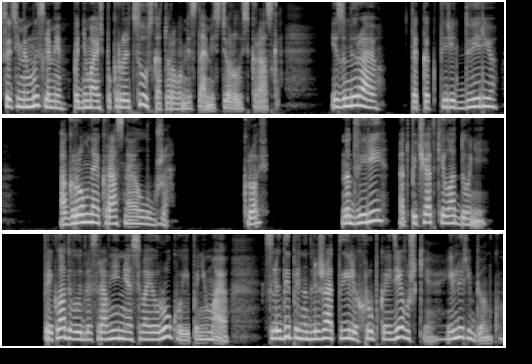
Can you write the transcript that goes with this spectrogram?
С этими мыслями поднимаюсь по крыльцу, с которого местами стерлась краска, и замираю, так как перед дверью огромная красная лужа. Кровь. На двери отпечатки ладоней. Прикладываю для сравнения свою руку и понимаю, следы принадлежат или хрупкой девушке, или ребенку.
